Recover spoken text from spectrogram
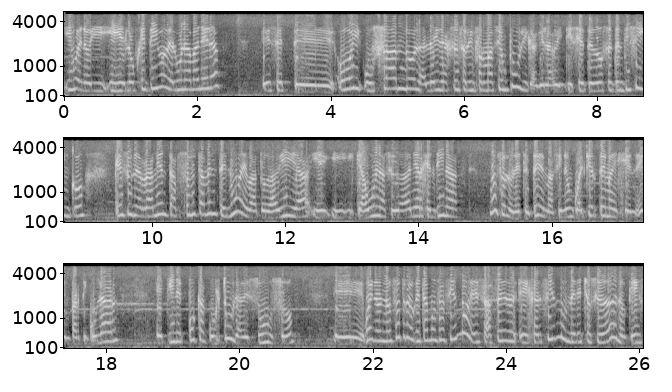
y bueno, y el objetivo de alguna manera es este hoy usando la ley de acceso a la información pública, que es la 27275, que es una herramienta absolutamente nueva todavía y, que aún la ciudadanía argentina, no solo en este tema, sino en cualquier tema en, en particular, eh, tiene poca cultura de su uso. Eh, bueno, nosotros lo que estamos haciendo es hacer, ejerciendo un derecho ciudadano, que es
